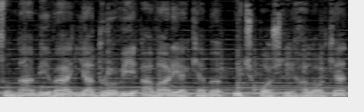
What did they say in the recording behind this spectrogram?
sunami va yadroviy avariya kabi uch boshli halokat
